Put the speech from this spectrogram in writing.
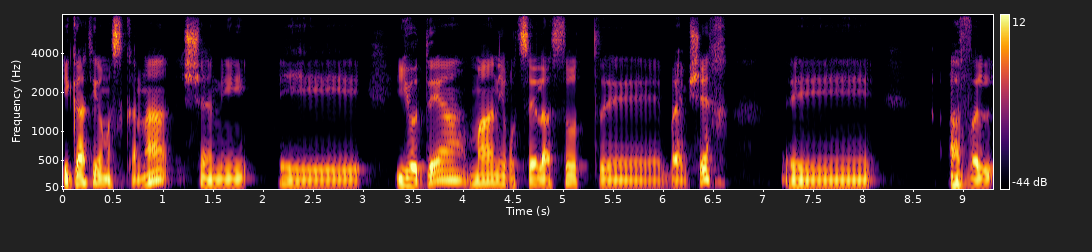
הגעתי למסקנה שאני אה, יודע מה אני רוצה לעשות אה, בהמשך, אה, אבל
